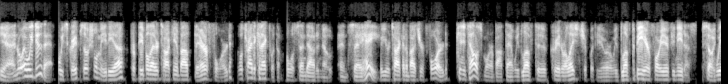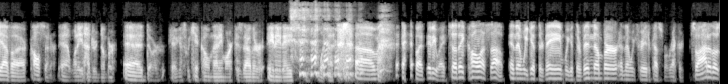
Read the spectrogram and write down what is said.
Yeah, and we do that. We scrape social media for people that are talking about their Ford. We'll try to connect with them. We'll send out a note and say, hey, you were talking about your Ford. Can you tell us more about that? We'd love to create a relationship with you, or we'd love to be here for you if you need us. So we have a call center at 1 800 number, and or I guess we can't call them that anymore because now they're 888. um, but anyway, so they call us up, and then we get their name, we get their VIN number, and then we create a customer record. So out of those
